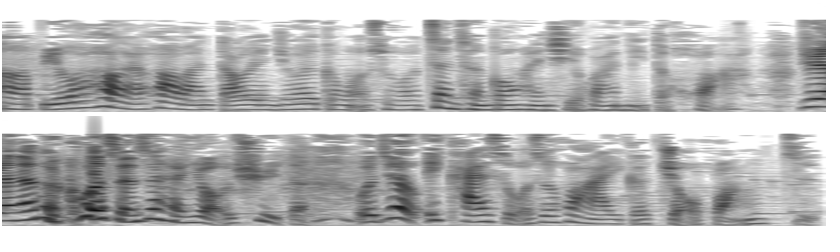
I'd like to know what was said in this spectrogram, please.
呃，比如后来画完，导演就会跟我说，郑成功很喜欢你的画，觉得那个过程是很有趣的。我记得一开始我是画一个九皇子。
